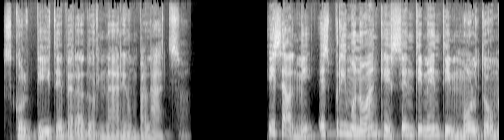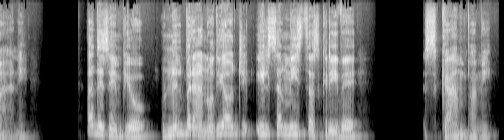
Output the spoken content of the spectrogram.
scolpite per adornare un palazzo. I salmi esprimono anche sentimenti molto umani. Ad esempio, nel brano di oggi il salmista scrive Scampami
